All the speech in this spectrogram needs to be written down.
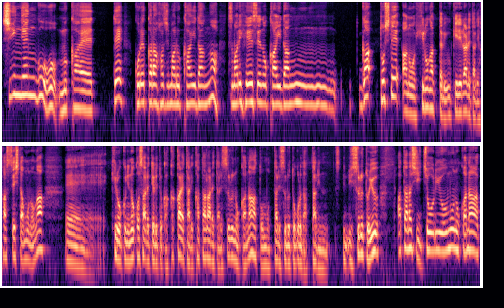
新元号を迎えて、これから始まる会談が、つまり平成の会談が、として、あの、広がったり受け入れられたり発生したものが、えー記録に残されているというか、書かれたり語られたりするのかなと思ったりするところだったりするという、新しい潮流を生むのかな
